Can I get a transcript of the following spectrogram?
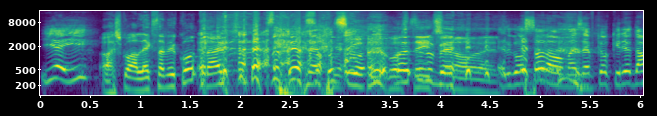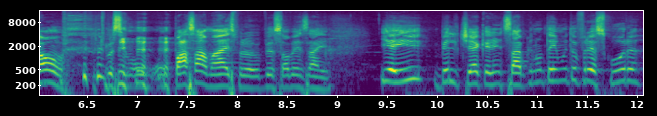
E aí, Acho que o Alex tá meio contrário dessa versão sua. Mas Gostei tudo disso bem. não, velho. ele gostou não, mas é porque eu queria dar um, tipo assim, um, um passo a mais para o pessoal pensar aí. E aí, Belichick, a gente sabe que não tem muita frescura.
